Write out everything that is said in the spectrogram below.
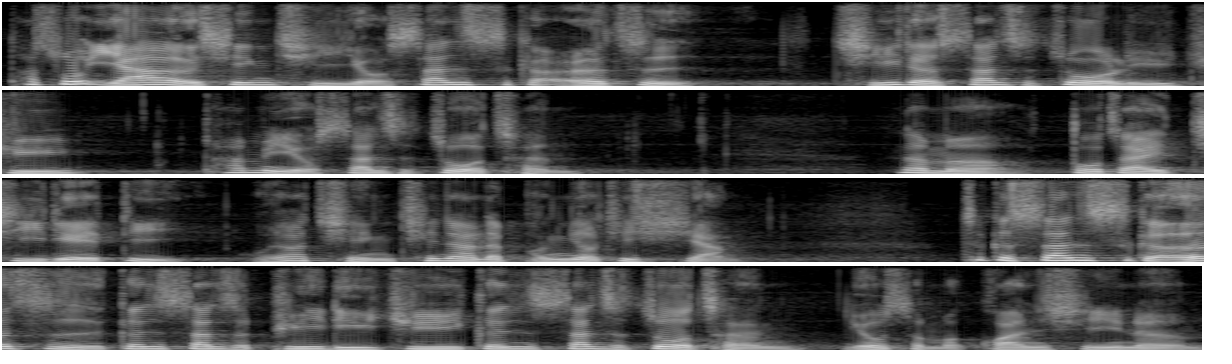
他说：“雅尔兴起，有三十个儿子，骑了三十座驴驹，他们有三十座城，那么都在基列地。”我要请亲爱的朋友去想，这个三十个儿子跟三十批驴驹跟三十座城有什么关系呢？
